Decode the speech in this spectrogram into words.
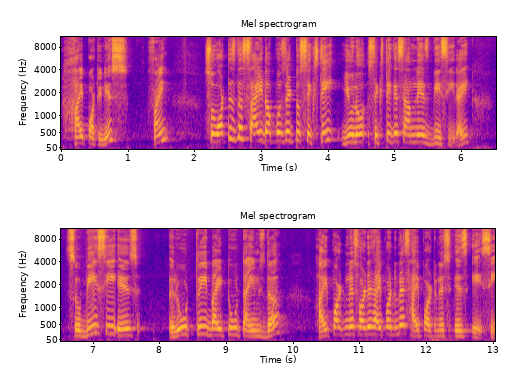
Hypotenuse, fine so what is the side opposite to 60 you know 60 ke samne is bc right? So bc is root 3 by 2 times the hypotenuse. What is hypotenuse? Hypotenuse is ac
